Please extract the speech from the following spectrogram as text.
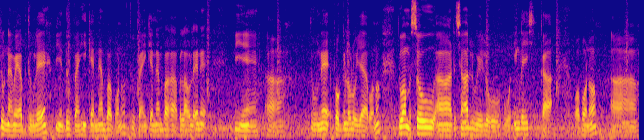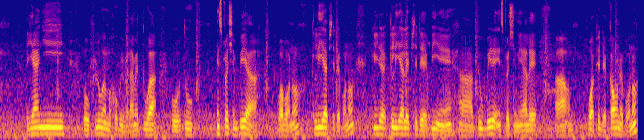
သူ့နာမည်ကဘယ်သူလဲပြီးရင်သူ့ vehicle number ပေါ့နော်သူ့ vehicle number ကဘယ်လောက်လဲနဲ့ပြီးရင်အာသူနဲ့ focus လုပ်လို့ရရပါဘောနော်သူကမစိုးဘူးအာတခြားလူတွေလို့ဟို english ကဟောပေါ့နော်အာအရန်ကြီးဟို fluent မဟုတ်ပေမဲ့ဒါပေမဲ့ तू ကဟို तू instruction ပေးရဟောပေါ့နော် clear ဖြစ်တယ်ပေါ့နော် clear clear လည်းဖြစ်တယ်ပြီးရင်အာ तू ပေးတဲ့ instruction တွေကလည်းအာဟိုဖြစ်တယ်ကောင်းတယ်ပေါ့နော်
